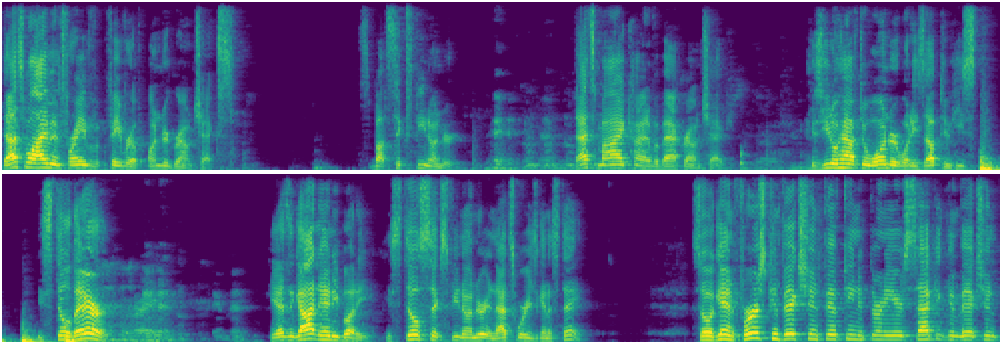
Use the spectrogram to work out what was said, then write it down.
that's why I'm in favor of underground checks. It's about six feet under. That's my kind of a background check, because you don't have to wonder what he's up to. He's he's still there. He hasn't gotten anybody. He's still six feet under, and that's where he's going to stay. So again, first conviction, 15 to 30 years. Second conviction,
